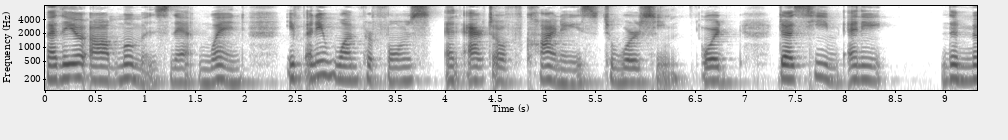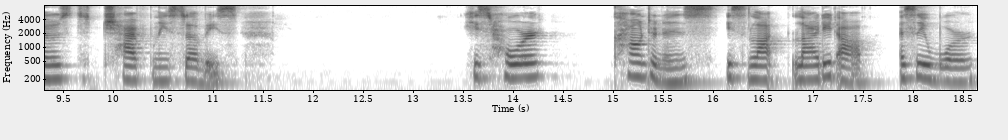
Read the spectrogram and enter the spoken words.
But there are moments that when, if anyone performs an act of kindness towards him, or does him any the most trifling service, his whole countenance is lighted up, as it were,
